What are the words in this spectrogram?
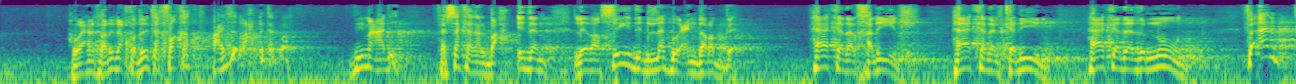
هو إحنا ترينا قدرتك فقط عايزين رحمتك بقى دي مع دي فسكن البحر اذا لرصيد له عند ربه هكذا الخليل هكذا الكريم هكذا ذو النون فأنت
